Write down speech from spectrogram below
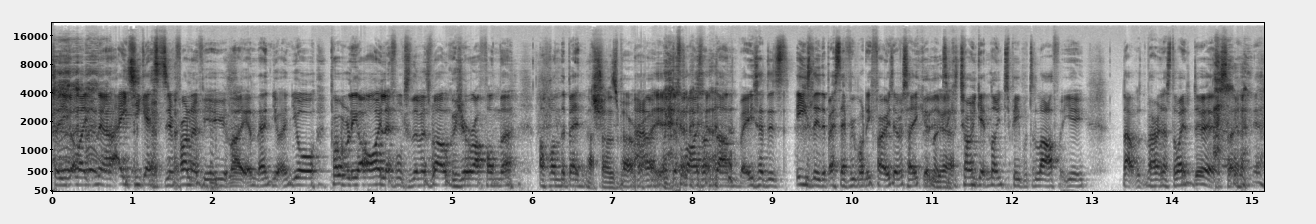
So you got like you know, 80 guests in front of you, like, and then you're, and you're probably at eye level to them as well because you're up on the up on the bench. That sounds about um, right, With the flies undone, but he said it's easily the best everybody photos ever taken. Like Yeah. to try and get 90 people to laugh at you. That was that's the way to do it. So yeah.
